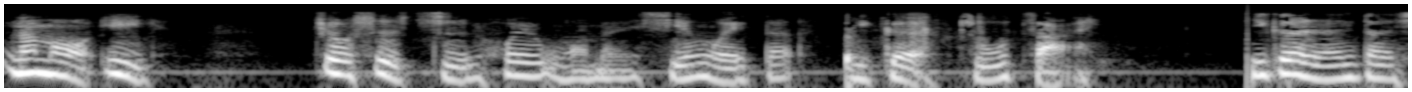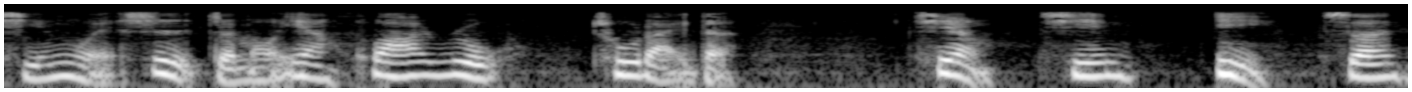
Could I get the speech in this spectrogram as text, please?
那么义。就是指挥我们行为的一个主宰。一个人的行为是怎么样发入出来的？性、心、意、身，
